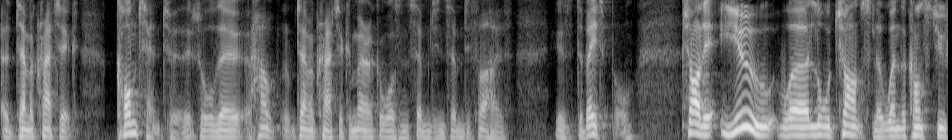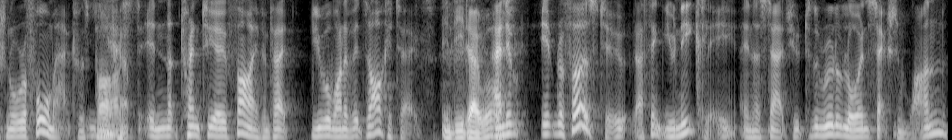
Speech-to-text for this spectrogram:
a democratic content to it, although how democratic America was in 1775 is debatable. Charlie, you were Lord Chancellor when the Constitutional Reform Act was passed yeah. in 2005. In fact, you were one of its architects. Indeed, I was. And it, it, refers to, I think, uniquely in a statute to the rule of law in Section 1.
